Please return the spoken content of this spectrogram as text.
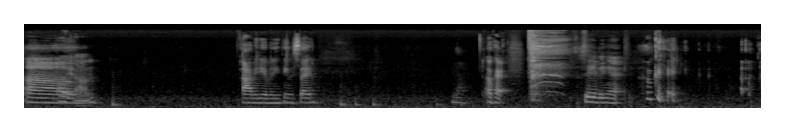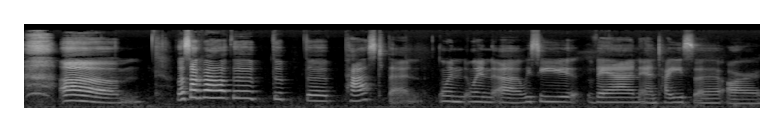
Um, Oh, yeah. Abi, do you have anything to say? No. Okay. saving it? okay. Um, let's talk about the the the past then. When when uh, we see Van and Taissa are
